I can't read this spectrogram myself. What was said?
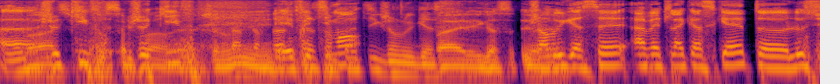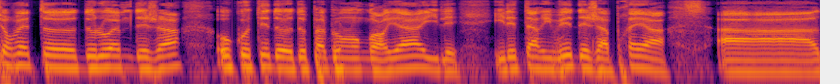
Euh, Ouais, je kiffe, sympa, je kiffe. ouais. Et effectivement, Jean-Louis Gasset. Ouais, Jean-Louis Gasset avec la casquette, euh, le survêt euh, de l'OM déjà, aux côtés de, de Pablo Longoria. Il est, il est arrivé déjà prêt à, à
